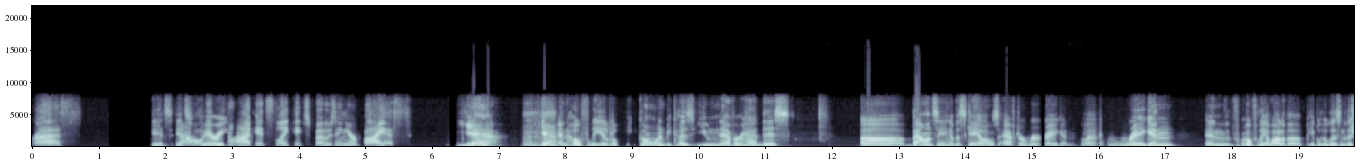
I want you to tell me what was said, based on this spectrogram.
press. it's it's no, very It's not. It's like exposing your bias. yeah. Mhm. Yeah, and hopefully it'll keep going because you never had this uh, balancing of the scales after Reagan. Like Reagan, and hopefully a lot of the people who listen to the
